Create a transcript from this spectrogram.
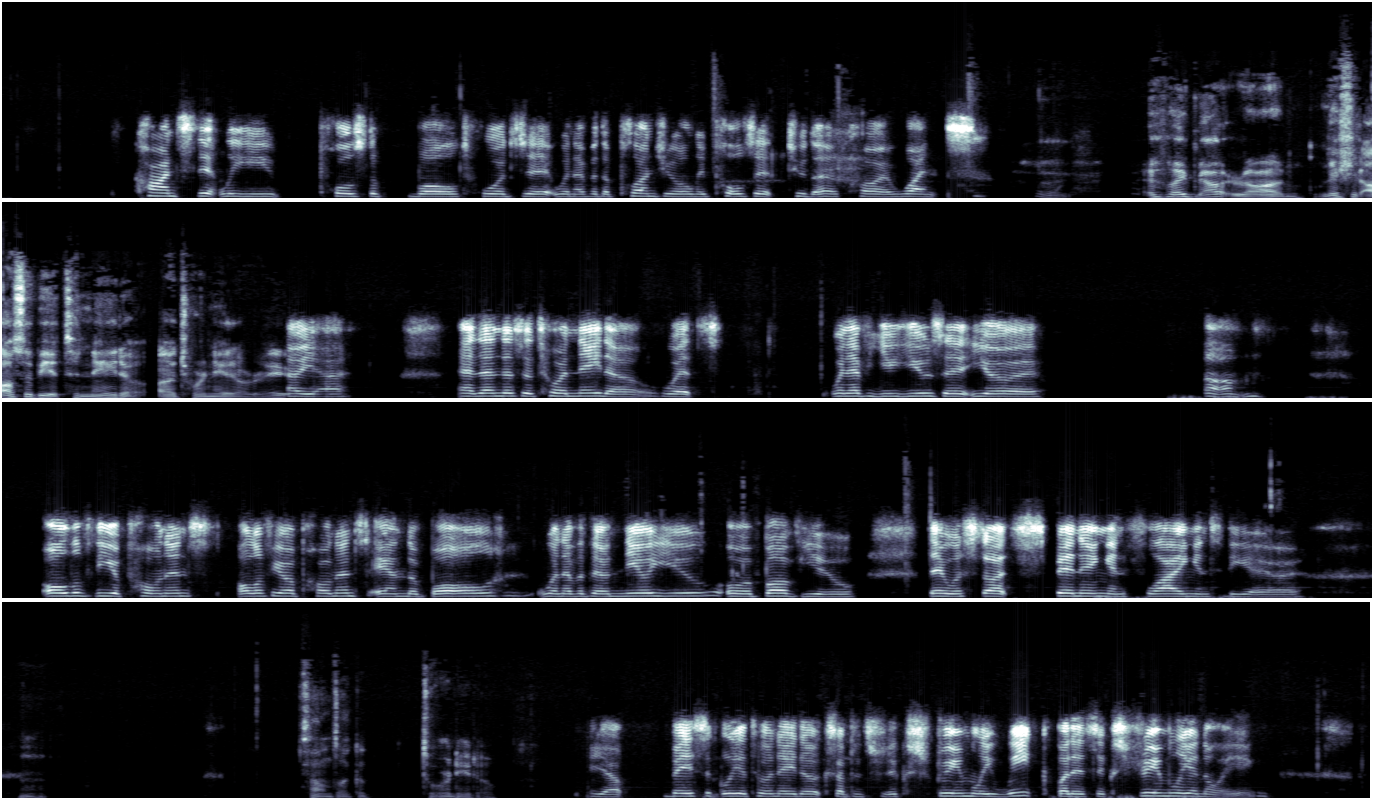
constantly pulls the ball towards it whenever the plunger only pulls it to the car once. if I'm not wrong, there should also be a tornado. A tornado, right? Oh yeah. And then there's a tornado, which whenever you use it, your um all of the opponents, all of your opponents and the ball, whenever they're near you or above you, they will start spinning and flying into the air. Sounds like a tornado. Yep. Basically a tornado, except it's extremely weak, but it's extremely annoying.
